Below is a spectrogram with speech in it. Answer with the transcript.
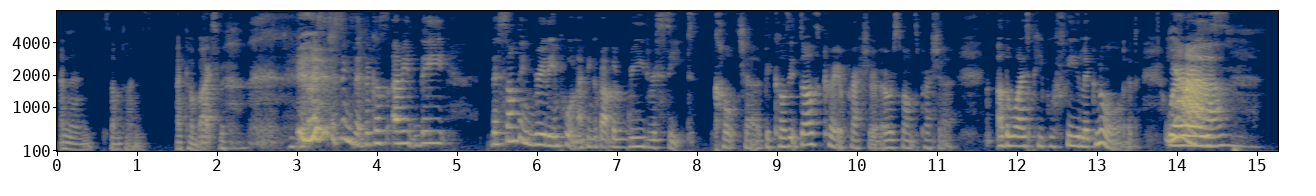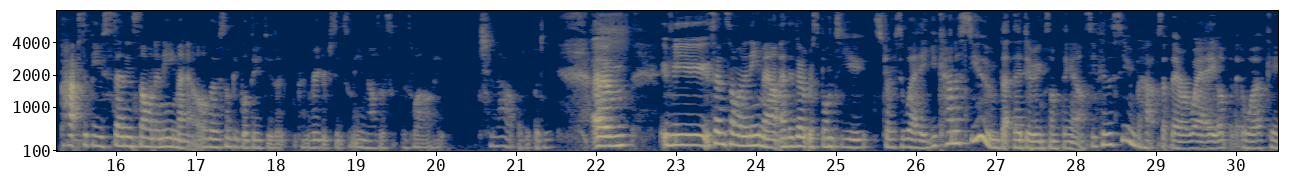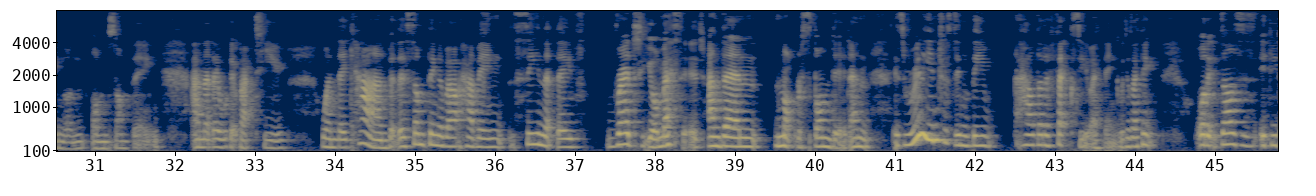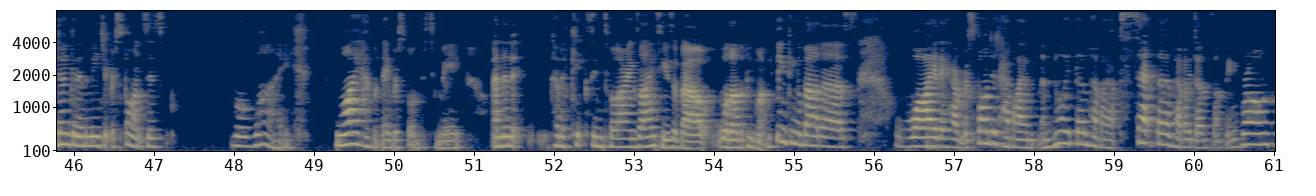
And then sometimes I come back to them. It's interesting, isn't it? Because I mean, the there's something really important I think about the read receipt culture because it does create a pressure, a response pressure. Otherwise, people feel ignored. Whereas, Yeah. perhaps if you send someone an email, although some people do do the kind of read receipts on emails as, as well, like chill out, everybody. Um, if you send someone an email and they don't respond to you straight away, you can assume that they're doing something else. You can assume perhaps that they're away or that they're working on, on something and that they will get back to you when they can. But there's something about having seen that they've read your message and then not responded. And it's really interesting the how that affects you, I think, because I think what it does is if you don't get an immediate response is well why? Why haven't they responded to me? And then it kind of kicks into our anxieties about what other people might be thinking about us, why they haven't responded. Have I annoyed them? Have I upset them? Have I done something wrong?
